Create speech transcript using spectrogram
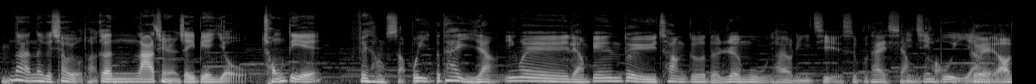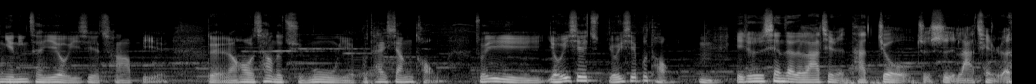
嗯、那那个校友团跟拉纤人这一边有重叠？非常少，不一不太一样，因为两边对于唱歌的任务还有理解是不太相同，已经不一样。对，然后年龄层也有一些差别，对，然后唱的曲目也不太相同，所以有一些有一些不同。嗯，也就是现在的拉纤人，他就只是拉纤人，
